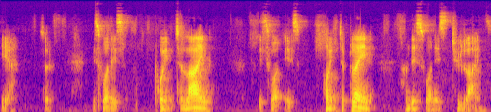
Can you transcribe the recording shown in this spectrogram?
here. So this one is point to line, this one is point to plane, and this one is two lines.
